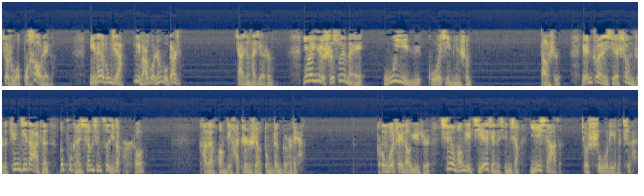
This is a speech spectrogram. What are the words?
就是我不好这个。你那个东西啊，立马给我扔路边去！嘉庆还解释了，因为玉石虽美，无益于国计民生。当时连撰写圣旨的军机大臣都不敢相信自己的耳朵，看来皇帝还真是要动真格的呀！通过这道谕旨，新皇帝节俭的形象一下子就树立了起来。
